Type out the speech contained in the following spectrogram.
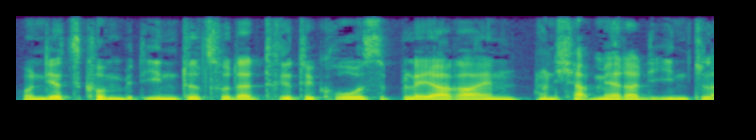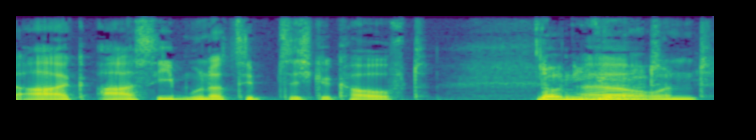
Und jetzt kommt mit Intel so der dritte große Player rein. Und ich habe mir da die Intel Arc A770 gekauft. Noch nie Äh, gehört. und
